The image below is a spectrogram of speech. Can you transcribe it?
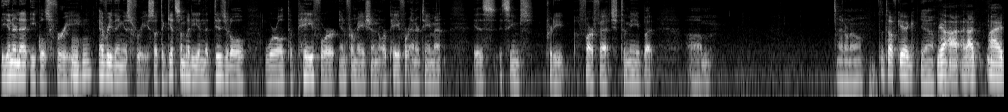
the internet equals free. Everything is free. So to get somebody in the digital world to pay for information or pay for entertainment is, it seems pretty far fetched to me, but um, I don't know. It's a tough gig. Yeah. Yeah, I, I, I,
